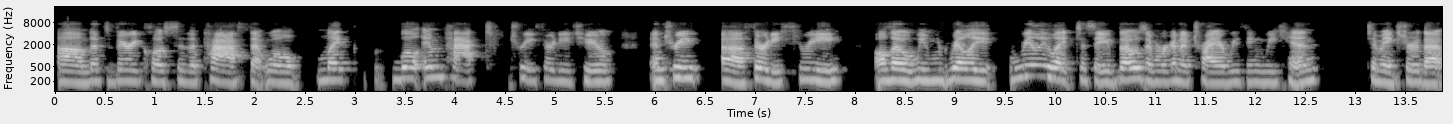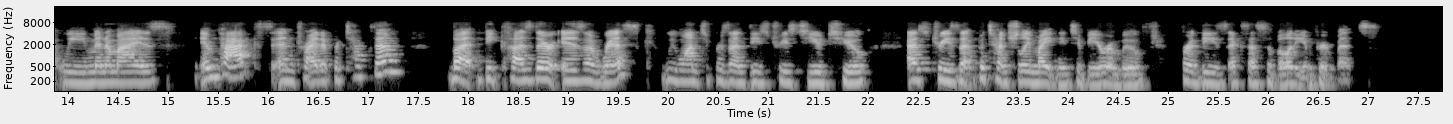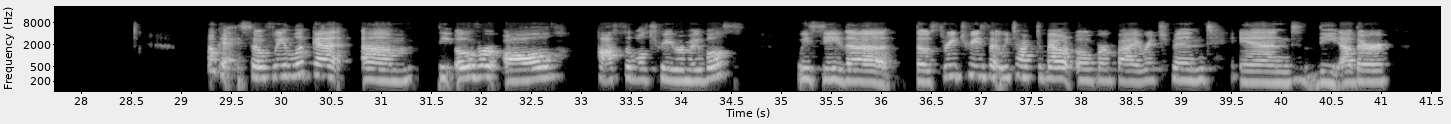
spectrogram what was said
um, that's very close to the path that will like will impact tree 32 and tree uh, 33 although we would really really like to save those and we're going to try everything we can to make sure that we minimize impacts and try to protect them. But because there is a risk, we want to present these trees to you too as trees that potentially might need to be removed for these accessibility improvements. Okay, so if we look at um, the overall possible tree removals, we see the those three trees that we talked about over by Richmond and the other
